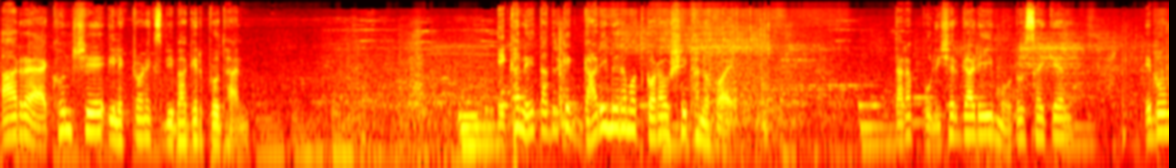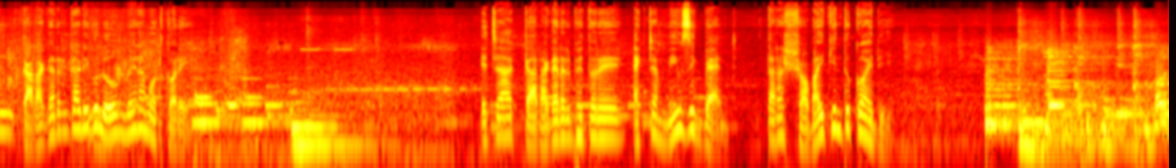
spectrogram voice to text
আর এখন সে ইলেকট্রনিক্স বিভাগের প্রধান। এখানে তাদেরকে গাড়ি মেরামত করাও শেখানো হয়। তারা পুলিশের গাড়ি, মোটরসাইকেল এবং কারাগারের গাড়িগুলো মেরামত করে। এটা কারাগারের ভেতরে একটা মিউজিক ব্যান্ড। তারা সবাই কিন্তু কয়েদি। Ok,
